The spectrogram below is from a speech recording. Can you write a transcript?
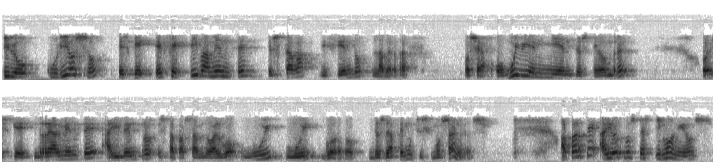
Y lo curioso es que efectivamente estaba diciendo la verdad. O sea, o muy bien miente este hombre, o es que realmente ahí dentro está pasando algo muy, muy gordo, desde hace muchísimos años. Aparte, hay otros testimonios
